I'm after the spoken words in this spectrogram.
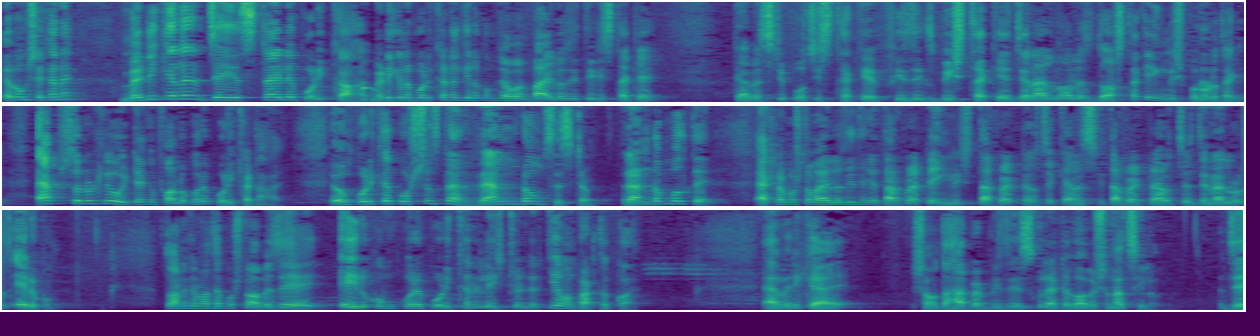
এবং সেখানে মেডিকেলের যে স্টাইলে পরীক্ষা হয় মেডিকেলের পরীক্ষাটা কীরকম? যেমন বায়োলজি তিরিশ থাকে কেমিস্ট্রি পঁচিশ থাকে ফিজিক্স বিশ থাকে জেনারেল নলেজ দশ থাকে ইংলিশ পনেরো থাকে। অ্যাবসোলুটলি ওইটাকে ফলো করে পরীক্ষাটা হয়। এবং পরীক্ষার কোশ্চেন্সটা র্যান্ডম সিস্টেম র্যান্ডম বলতে একটা প্রশ্ন বায়োলজি থেকে, তারপর একটা ইংলিশ তারপর একটা হচ্ছে কেমিস্ট্রি তারপর একটা হচ্ছে জেনারেল নলেজ এরকম। তো অনেকের মাথায় প্রশ্ন হবে যে, এইরকম করে পরীক্ষা নিলে স্টুডেন্টের কী এমন পার্থক্য হয়? আমেরিকায় সম্ভবত হার্ভার্ড বিজনেস স্কুলে একটা গবেষণা ছিল যে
